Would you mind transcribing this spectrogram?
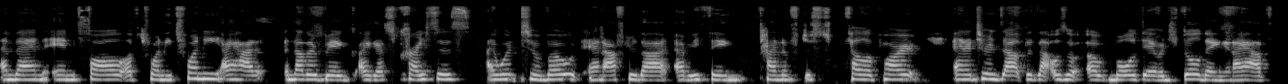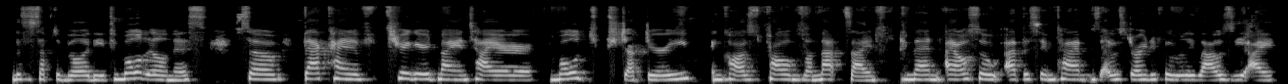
And then in fall of 2020, I had another big, I guess, crisis. I went to vote, and after that, everything kind of just fell apart. And it turns out that that was a, a mold damaged building, and I have the susceptibility to mold illness. So that kind of triggered my entire mold trajectory and caused problems on that side. And then I also, at the same time, I was starting to feel really lousy, I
